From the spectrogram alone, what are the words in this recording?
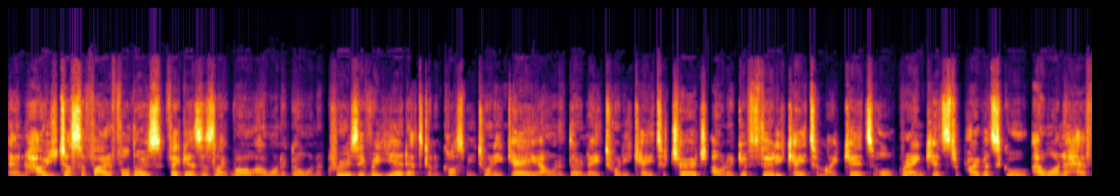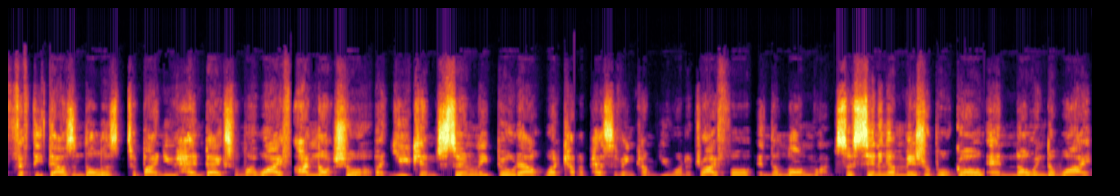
And how you justify for those figures is like, well, I want to go on a cruise every year. That's going to cost me 20K. I want to donate 20K to church. I want to give 30K to my kids or grandkids to private school. I want to have $50,000 to buy new handbags for my wife. I'm not sure, but you can certainly build out what kind of passive income you want to drive strive for in the long run. So setting a measurable goal and knowing the why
